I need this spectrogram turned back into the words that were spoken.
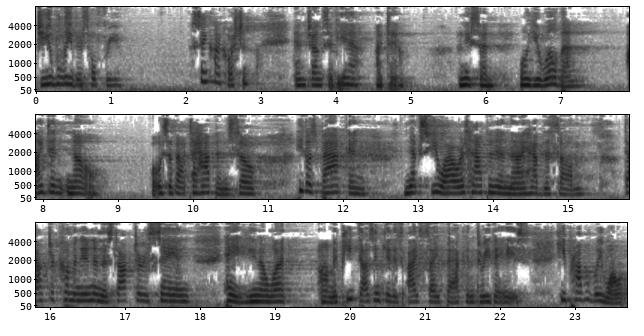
Do you believe there's hope for you? Same kind of question. And John said, Yeah, I do. And he said, Well, you will then. I didn't know what was about to happen. So he goes back, and next few hours happen, and I have this um, doctor coming in, and this doctor is saying, Hey, you know what? Um, if he doesn't get his eyesight back in three days, he probably won't.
